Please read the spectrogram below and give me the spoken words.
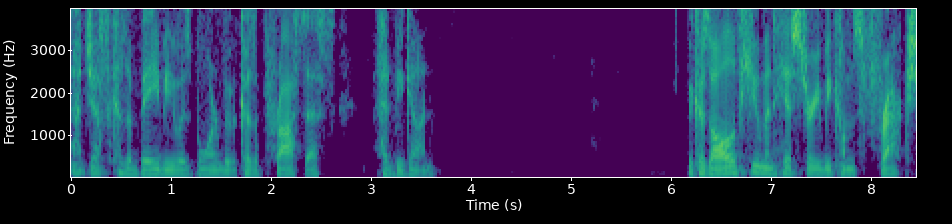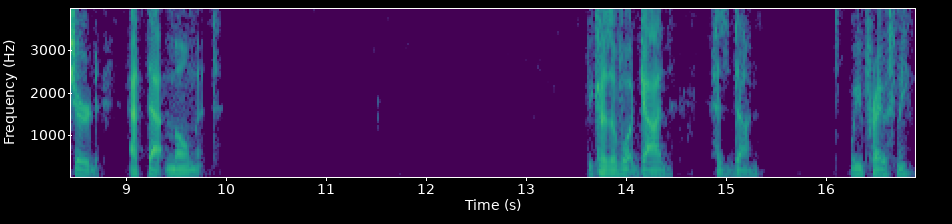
Not just because a baby was born, but because a process had begun because all of human history becomes fractured at that moment because of what God has done. Will you pray with me?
